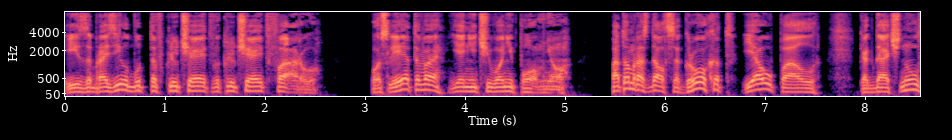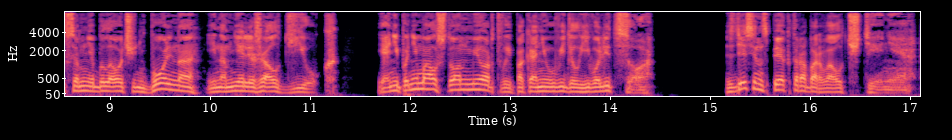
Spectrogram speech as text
и изобразил, будто включает-выключает фару. После этого я ничего не помню. Потом раздался грохот, я упал. Когда очнулся, мне было очень больно, и на мне лежал дьюк. Я не понимал, что он мертвый, пока не увидел его лицо. Здесь инспектор оборвал чтение.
